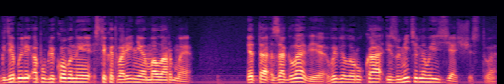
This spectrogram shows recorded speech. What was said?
где были опубликованы стихотворения Маларме. Это заглавие вывела рука изумительного изящества.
